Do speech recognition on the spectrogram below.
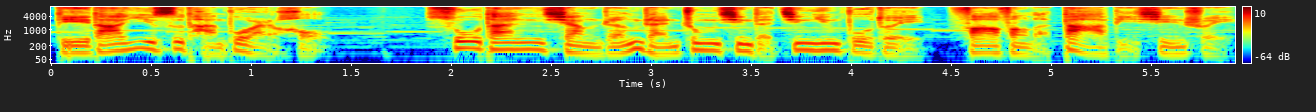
抵达伊斯坦布尔后，苏丹向仍然忠心的精英部队发放了大笔薪水。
